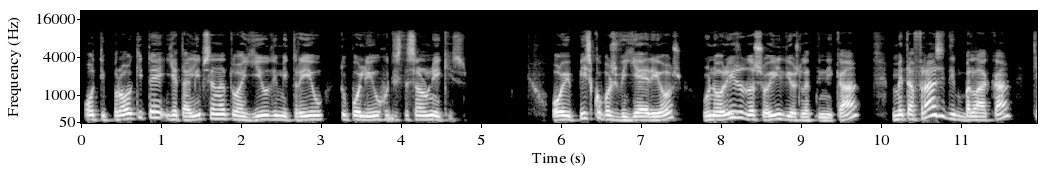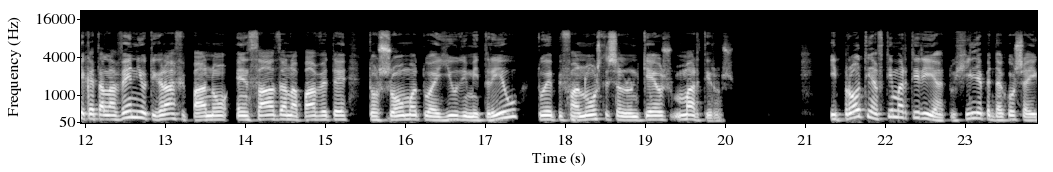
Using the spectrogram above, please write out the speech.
ότι πρόκειται για τα λείψανα του Αγίου Δημητρίου του Πολιούχου της Θεσσαλονίκης. Ο επίσκοπος Βιγέριος, γνωρίζοντας ο ίδιος λατινικά, μεταφράζει την πλάκα και καταλαβαίνει ότι γράφει πάνω «Ενθάδα να πάβεται το σώμα του Αγίου Δημητρίου του επιφανός Θεσσαλονικαίος μάρτυρος». Η πρώτη αυτή μαρτυρία του 1520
